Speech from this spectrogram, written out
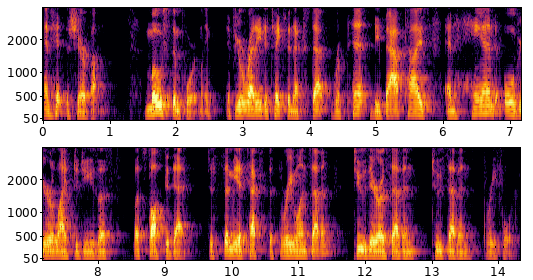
and hit the share button. Most importantly, if you're ready to take the next step, repent, be baptized, and hand over your life to Jesus, let's talk today. Just send me a text to 317 207 2734.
